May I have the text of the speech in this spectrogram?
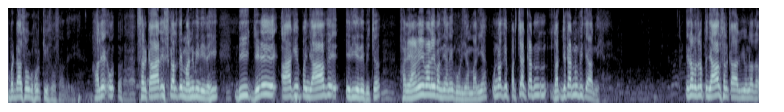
ਵੱਡਾ ਸੋਗ ਹੋਰ ਕੀ ਹੋ ਸਕਦਾ ਜੀ? ਹਾਲੇ ਉਹ- ਸਰਕਾਰ ਇਸ ਗੱਲ ਤੇ ਮੰਨ ਵੀ ਨਹੀਂ ਰਹੀ ਵੀ ਜਿਹੜੇ ਆ ਕੇ ਪੰਜਾਬ ਦੇ ਏਰੀਏ ਦੇ ਵਿੱਚ ਹਰਿਆਣੇ ਵਾਲੇ ਬੰਦਿਆਂ ਨੇ ਗੋਲੀਆਂ ਮਾਰੀਆਂ ਉਹਨਾਂ ਤੇ ਪਰਚਾ ਕਰਨ ਦਰਜ ਕਰਨ ਨੂੰ ਵੀ ਤਿਆਰ ਨਹੀਂ ਹੈ। ਇਹਦਾ ਮਤਲਬ ਪੰਜਾਬ ਸਰਕਾਰ ਵੀ ਉਹਨਾਂ ਦਾ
